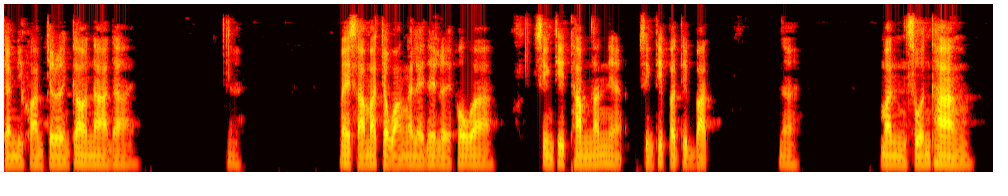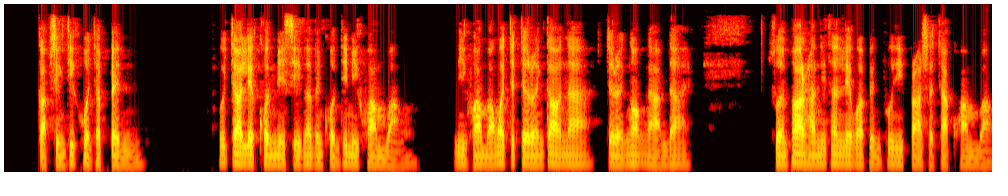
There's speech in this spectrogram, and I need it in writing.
จะมีความเจริญก้าวหน้าได้ ไม่สามารถจะหวังอะไรได้เลย เพราะว่าสิ่งที่ทำนั้นเนี่ยสิ่งที่ปฏิบัตินะมันสวนทางกับสิ่งที่ควรจะเป็น พระเจ้าเรียกคนมีศีลว่าเป็นคนที่มีความหวัง มีความหวังว่าจะเจริญก้าวหน้า เจริญงอกงามได้ ส่วนพระอรหันต์ที่ท่านเรียกว่าเป็นผู้ที่ปราศจากความหวัง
